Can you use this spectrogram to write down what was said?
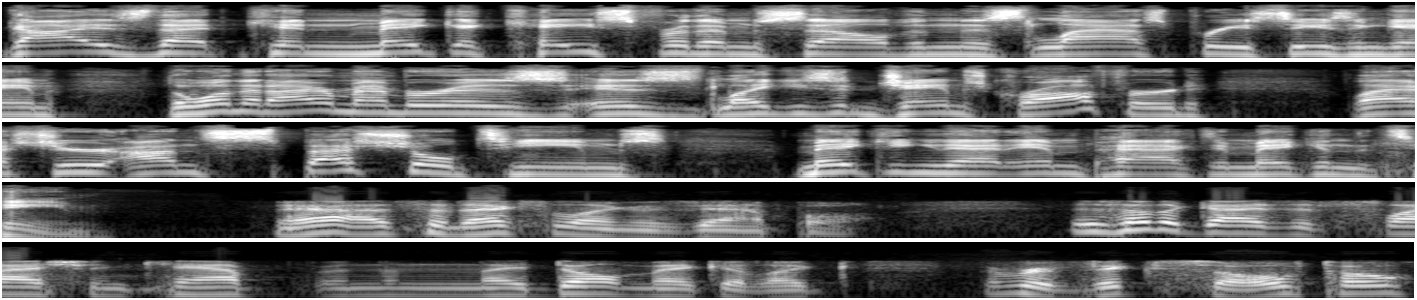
guys that can make a case for themselves in this last preseason game. The one that I remember is is like you said, James Crawford last year on special teams, making that impact and making the team. Yeah, that's an excellent example. There's other guys that flash in camp and then they don't make it. Like remember Vic So'oto,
